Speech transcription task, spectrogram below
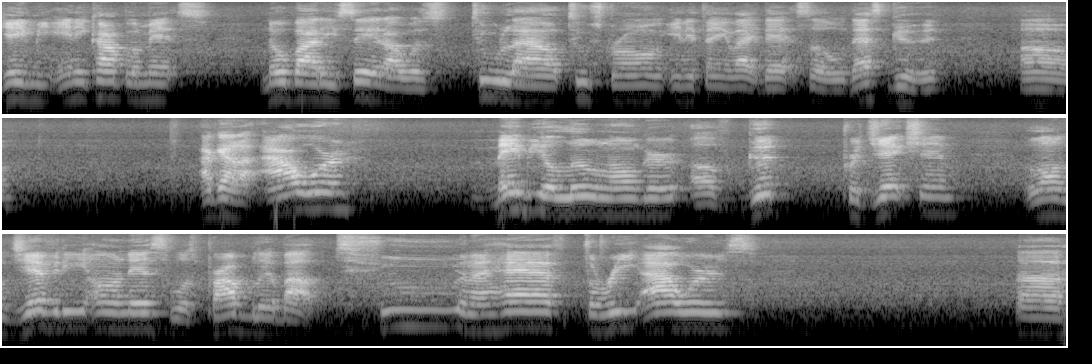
gave me any compliments. Nobody said I was too loud, too strong, anything like that. So that's good. Um, I got an hour, maybe a little longer of good projection. Longevity on this was probably about two and a half, three hours. Uh,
